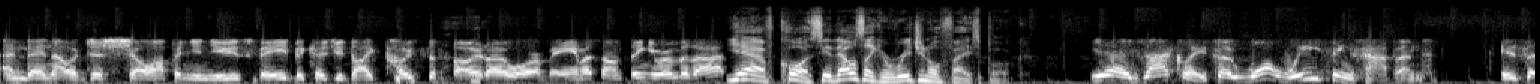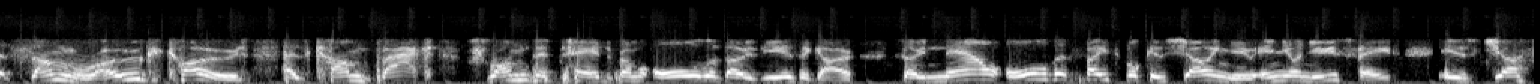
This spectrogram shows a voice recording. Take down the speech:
and then that would just show up in your news feed because you'd like post a photo or a meme or something. You remember that? Yeah, of course. Yeah, that was like original Facebook. Yeah, exactly. So what we think's happened is that some rogue code has come back from the dead from all of those years ago. So now all that Facebook is showing you in your newsfeed is just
